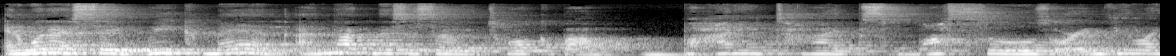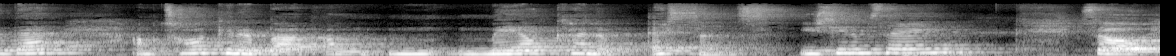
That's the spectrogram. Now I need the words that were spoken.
and when I say weak men, I'm not necessarily talk about body types, muscles, or anything like that. I'm talking about a male kind of essence. You see what I'm saying? So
